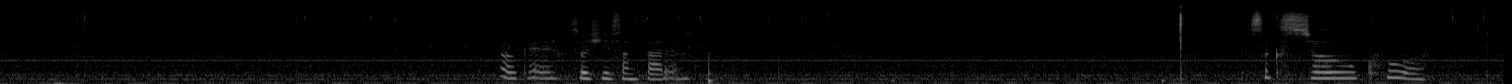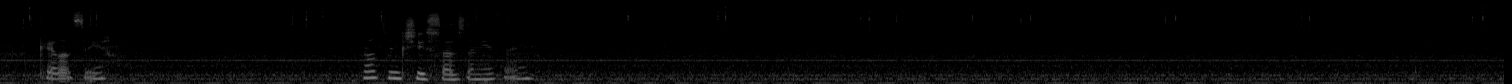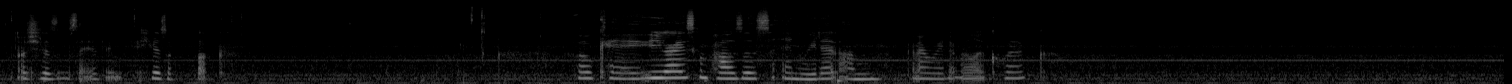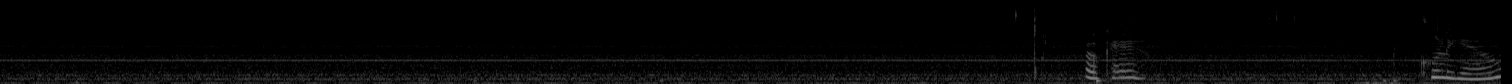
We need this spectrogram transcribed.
Okay, so she sunk that in. This looks so cool. Okay, let's see. I don't think she says anything. Oh, she doesn't say anything. Here's a book. Okay, you guys can pause this and read it. I'm gonna read it really quick. Okay. Coolio.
